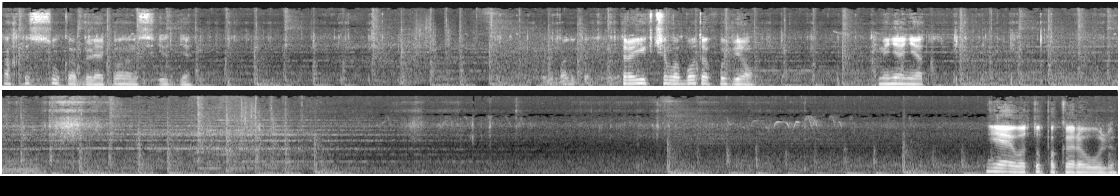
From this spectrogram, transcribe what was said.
Ах ты сука, блядь, вон он сидит где. Троих челоботов убил. Меня нет. Я его тупо караулю.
